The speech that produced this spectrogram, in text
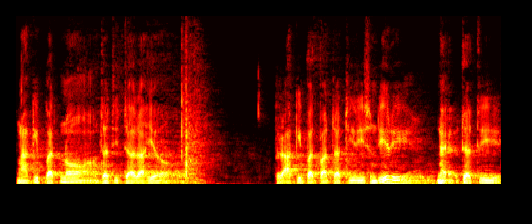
ngakibatno dadi darah ya berakibat pada diri sendiri. Nek dadi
